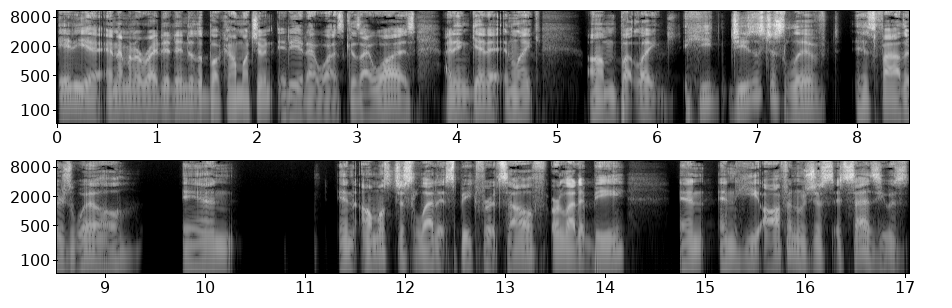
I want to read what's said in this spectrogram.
idiot and I'm going to write it into the book how much of an idiot I was because I was. I didn't get it. And like, um, but like he, Jesus just lived his father's will and, and almost just let it speak for itself or let it be. And, and he often was just, it says he was,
